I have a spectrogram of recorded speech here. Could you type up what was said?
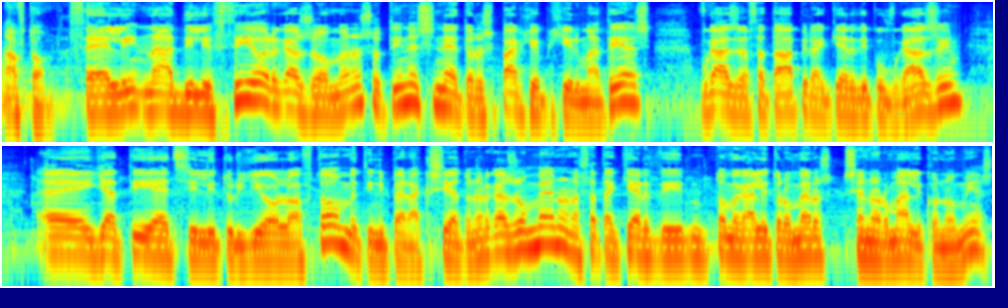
Αυτό. Θέλει να αντιληφθεί ο εργαζόμενος ότι είναι συνέτερος. Υπάρχει ο επιχειρηματίας, βγάζει αυτά τα άπειρα κέρδη που βγάζει. Ε, γιατί έτσι λειτουργεί όλο αυτό με την υπεραξία των εργαζομένων. Αυτά τα κέρδη, το μεγαλύτερο μέρος σε νορμάλ οικονομίας,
